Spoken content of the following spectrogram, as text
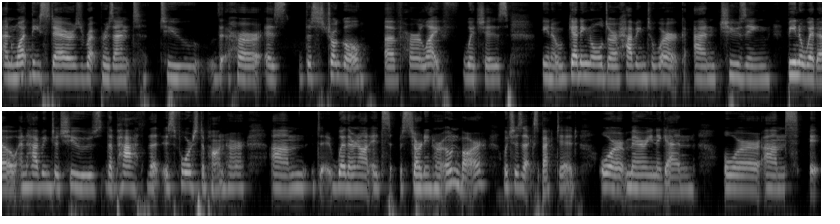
And what these stairs represent to the, her is the struggle of her life, which is you know getting older having to work and choosing being a widow and having to choose the path that is forced upon her um, whether or not it's starting her own bar which is expected or marrying again or um, it,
